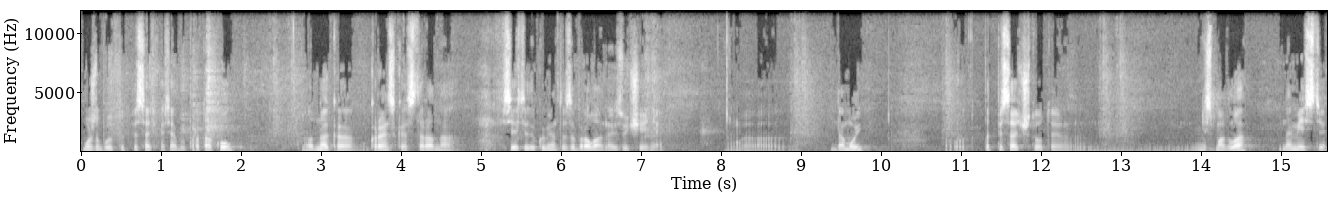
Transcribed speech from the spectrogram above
можно будет подписать хотя бы протокол. Однако украинская сторона все эти документы забрала на изучение домой. Вот. Подписать что-то не смогла на месте.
